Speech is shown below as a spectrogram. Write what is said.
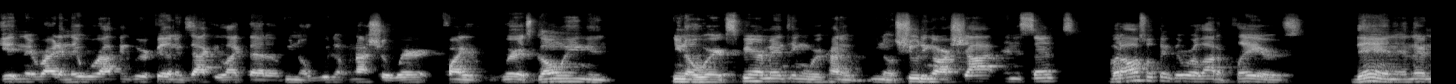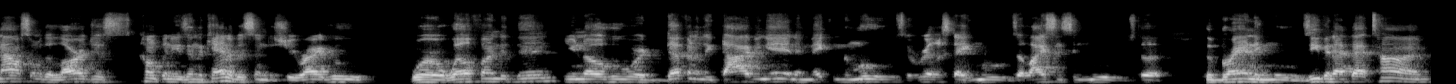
getting it right. And they were, I think we were feeling exactly like that of, you know, we don't, we're not sure where quite where it's going. And, you know, we're experimenting. We're kind of, you know, shooting our shot in a sense. But I also think there were a lot of players then, and they're now some of the largest companies in the cannabis industry, right? Who were well funded then, you know, who were definitely diving in and making the moves, the real estate moves, the licensing moves, the the branding moves, even at that time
